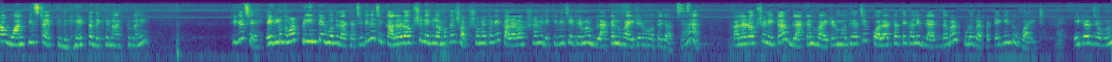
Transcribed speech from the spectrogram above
সব ওয়ান পিস টাইপ কিন্তু ঘেরটা দেখে নাও একটুখানি। ঠিক আছে? এগুলো তোমার প্রিন্টের মধ্যে দেখাচ্ছে। ঠিক আছে? কালার অপশন এগুলো আমাকে সবসময় থাকে। কালার অপশন আমি দেখিয়ে দিয়েছি, এটা আমার ব্ল্যাক অ্যান্ড হোয়াইটের মধ্যে যাচ্ছে হ্যাঁ? কালার অপশন এটা ব্ল্যাক অ্যান্ড হোয়াইটের মধ্যে আছে। কলারটাতে খালি ব্ল্যাক দেওয়ার পুরো ব্যাপারটাই কিন্তু হোয়াইট এটা যেমন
